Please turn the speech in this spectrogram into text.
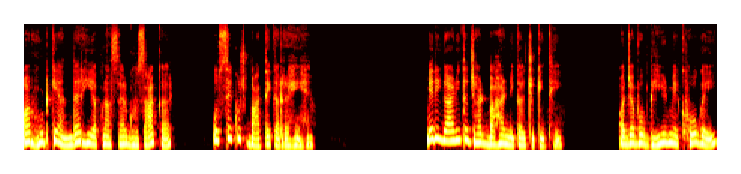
और हुड के अंदर ही अपना सर घुसाकर उससे कुछ बातें कर रहे हैं। मेरी गाड़ी तो झट बाहर निकल चुकी थी और जब वो भीड़ में खो गई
